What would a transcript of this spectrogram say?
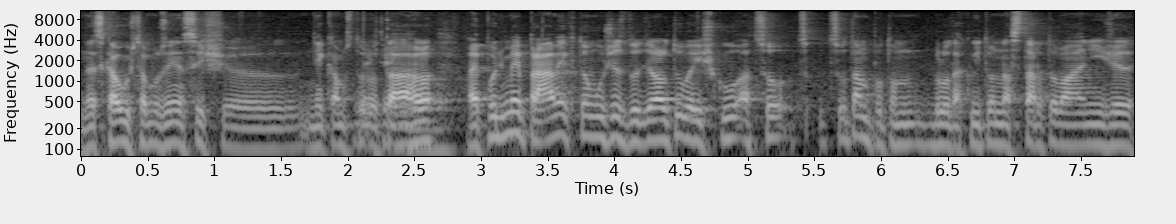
Dneska už samozřejmě jsi uh, někam to dotáhl, ale pojďme právě k tomu, že jsi dodělal tu vejšku a co, co, tam potom bylo takový to nastartování, že,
